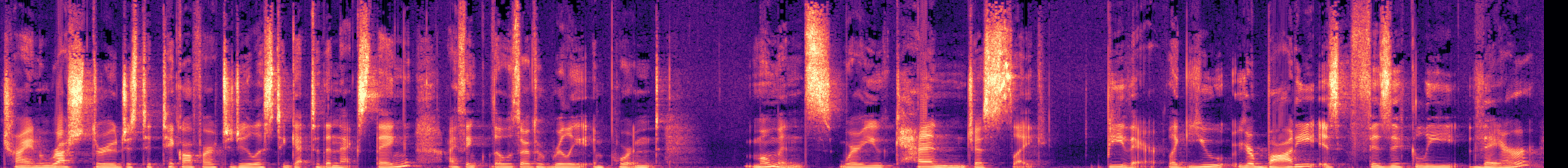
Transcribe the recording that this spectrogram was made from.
try and rush through just to tick off our to do list to get to the next thing. I think those are the really important moments where you can just like be there. Like you your body is physically there.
